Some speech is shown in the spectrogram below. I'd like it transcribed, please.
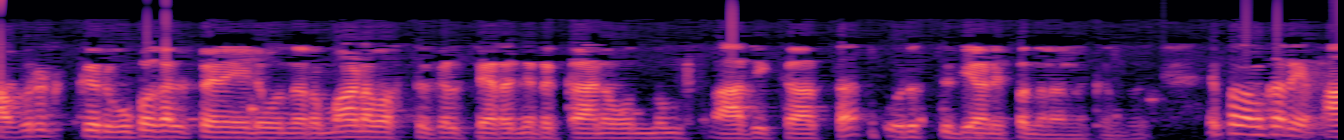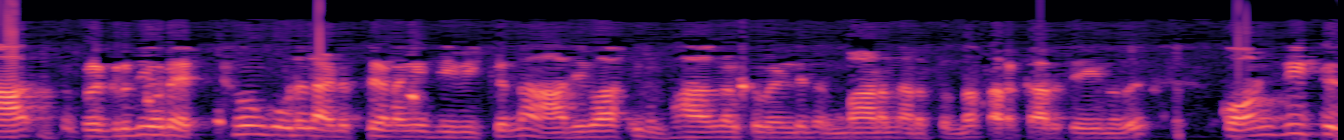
അവർക്ക് രൂപകൽപ്പനയിലോ നിർമ്മാണ വസ്തുക്കൾ തിരഞ്ഞെടുക്കാനോ ഒന്നും സാധിക്കാത്ത ഒരു സ്ഥിതിയാണ് ഇപ്പൊ നിലനിൽക്കുന്നത്. ഇപ്പൊ നമുക്കറിയാം ആ പ്രകൃതിയോട് ഏറ്റവും കൂടുതൽ അടുത്തിണങ്ങി ജീവിക്കുന്ന ആദിവാസി വിഭാഗങ്ങൾക്ക് വേണ്ടി നിർമ്മാണം നടത്തുന്ന സർക്കാർ ചെയ്യുന്നത് കോൺക്രീറ്റ്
